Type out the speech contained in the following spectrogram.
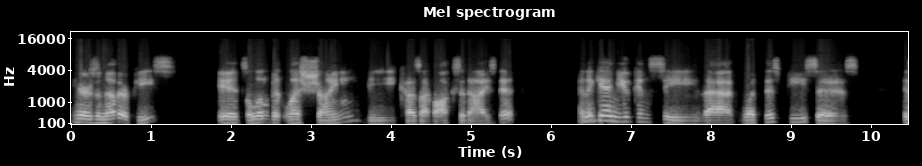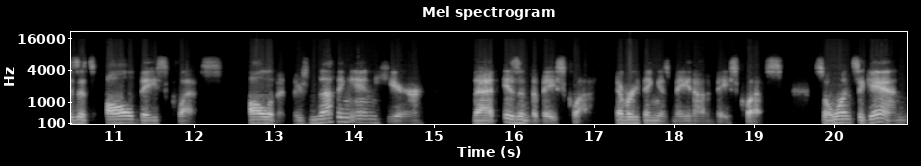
Here's another piece. It's a little bit less shiny because I've oxidized it. And again, you can see that what this piece is, is it's all bass clefs, all of it. There's nothing in here that isn't a bass clef. Everything is made out of bass clefs. So once again,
